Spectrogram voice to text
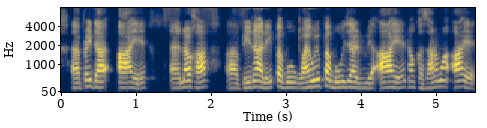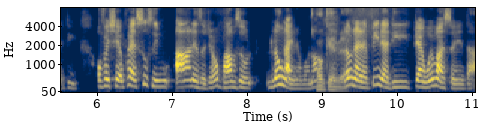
။အဲပရိသတ်အားရဲ့အဲနောက်ခါအဘေးနာတွေပတ်ဖို့ဝိုင်းဝန်းပတ်ဖို့ကြတဲ့လူတွေအားရဲ့နောက်ကစားသမားအားရဲ့ဒီ official အဖွဲ့စုစည်းမှုအားနဲ့ဆိုကျွန်တော်ဘာမှမဆိုလုံနိုင်တယ်ပေါ့နော်ဟုတ်ကဲ့ဗျ။လုံနိုင်တယ်ပြီးတယ်ဒီပြိုင်ပွဲမှာဆိုရင်ဒါ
